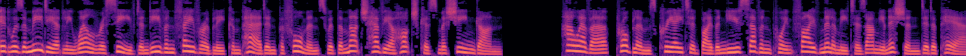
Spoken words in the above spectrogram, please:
It was immediately well received and even favorably compared in performance with the much heavier Hotchkiss machine gun. However, problems created by the new 7.5 mm ammunition did appear.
